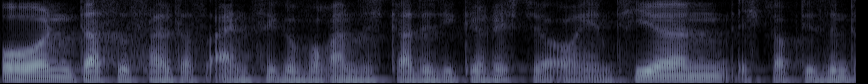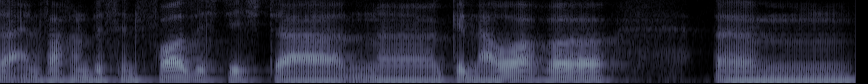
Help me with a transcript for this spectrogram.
Und das ist halt das Einzige, woran sich gerade die Gerichte orientieren. Ich glaube, die sind da einfach ein bisschen vorsichtig, da eine genauere ähm,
